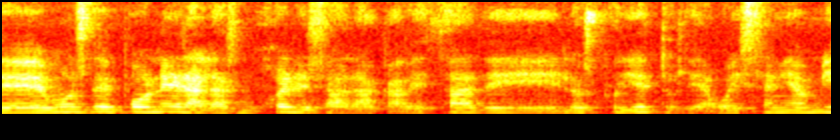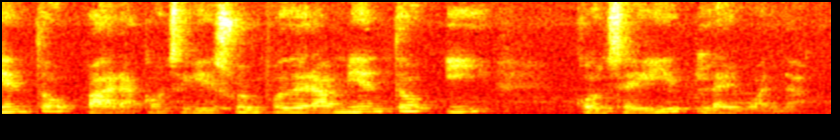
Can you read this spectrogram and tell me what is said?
Debemos de poner a las mujeres a la cabeza de los proyectos de agua y saneamiento para conseguir su empoderamiento y conseguir la igualdad.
